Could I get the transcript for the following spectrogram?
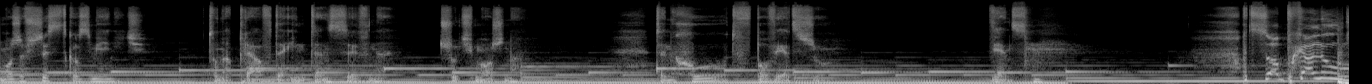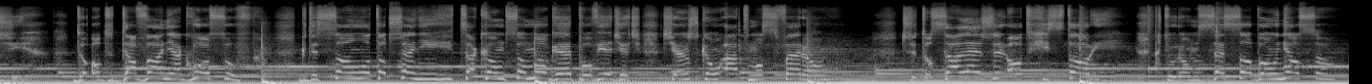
może wszystko zmienić. To naprawdę intensywne, czuć można. Ten chłód w powietrzu. Więc. Co pcha ludzi do oddawania głosów, gdy są otoczeni taką, co mogę powiedzieć, ciężką atmosferą? Czy to zależy od historii, którą ze sobą niosą?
